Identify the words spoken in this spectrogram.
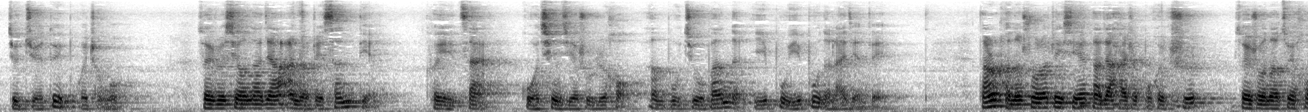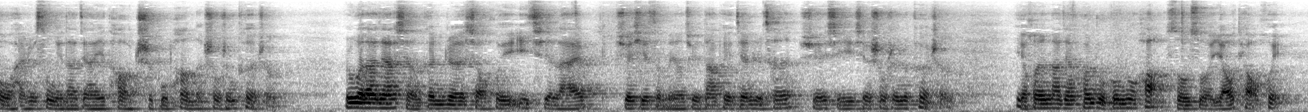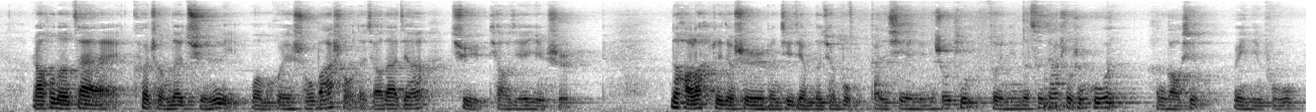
就绝对不会成功。所以说，希望大家按照这三点，可以在国庆结束之后，按部就班的一步一步的来减肥。当然，可能说了这些，大家还是不会吃。所以说呢，最后我还是送给大家一套吃不胖的瘦身课程。如果大家想跟着小辉一起来学习怎么样去搭配减脂餐，学习一些瘦身的课程。也欢迎大家关注公众号，搜索“窈窕会”，然后呢，在课程的群里，我们会手把手的教大家去调节饮食。那好了，这就是本期节目的全部，感谢您的收听。作为您的私家瘦身顾问，很高兴为您服务。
